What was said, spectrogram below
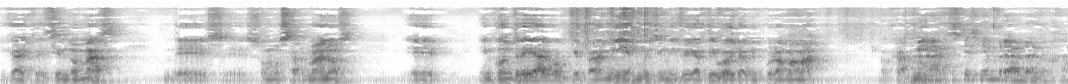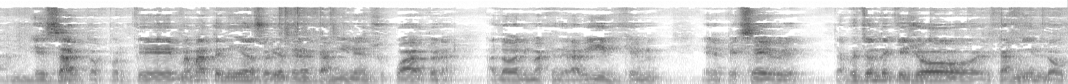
y cada vez creciendo más de eh, Somos Hermanos, eh, encontré algo que para mí es muy significativo y lo vinculo a mamá, los jazmines. Ah, usted siempre habla de los jazmines. Exacto, porque mamá tenía, solía tener jazmines en su cuarto, al lado de la imagen de la Virgen, en el pesebre. La cuestión de que yo el jazmín lo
